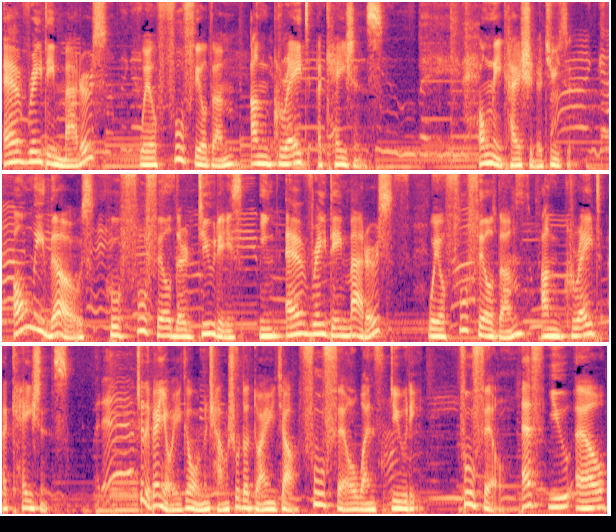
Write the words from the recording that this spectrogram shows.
everyday matters will fulfill them on great occasions. Only 开始的句子，Only those who fulfill their duties in everyday matters will fulfill them on great occasions. 这里边有一个我们常说的短语叫 fulfill one's duty。fulfill，f u l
